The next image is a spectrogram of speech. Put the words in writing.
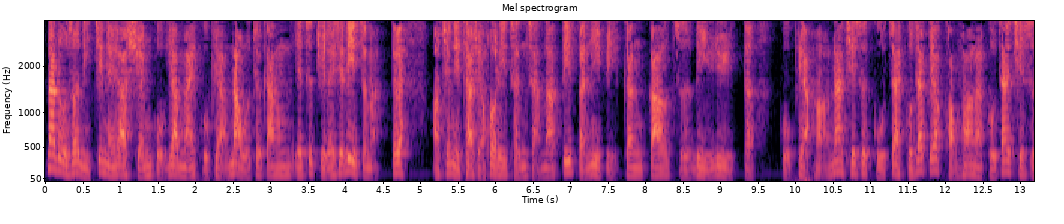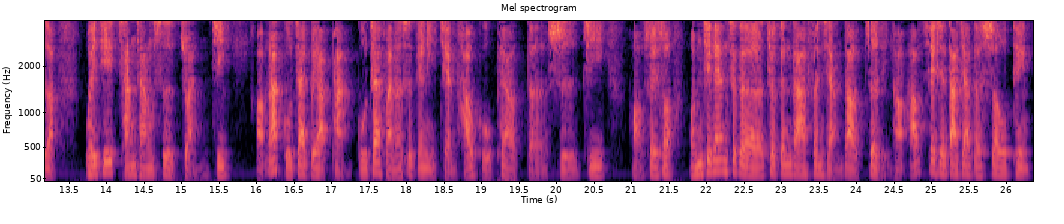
那如果说你今年要选股，要买股票，那我就刚也是举了一些例子嘛，对不对？啊，请你挑选获利成长、那低本利比跟高值利率的股票，哈，那其实股债，股债不要恐慌了，股债其实啊，危机常常是转机。好，那股债不要怕，股债反而是给你捡好股票的时机。好，所以说我们今天这个就跟大家分享到这里。哈，好，谢谢大家的收听。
